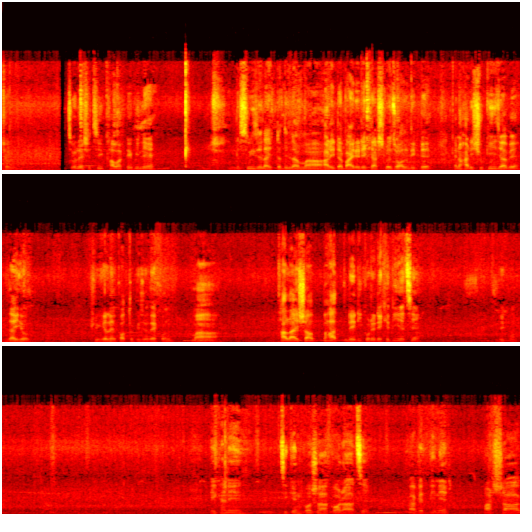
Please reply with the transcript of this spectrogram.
চলুন। চলে এসেছি খাবার টেবিলে। সুইচে লাইটটা দিলাম, মা হাঁড়িটা বাইরে রেখে আসলো জল দিতে। কেন হাঁড়ি শুকিয়ে যাবে? যাই হোক, শুকিয়ে গেলে কত কিছু দেখুন। মা থালায় সব ভাত রেডি করে রেখে দিয়েছে। দেখুন। এখানে চিকেন কষা করা আছে। আগের দিনের আর শাক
